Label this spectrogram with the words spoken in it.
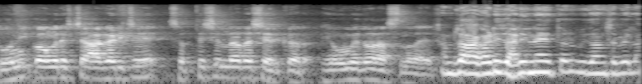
दोन्ही काँग्रेसच्या आघाडीचे सत्यशीलदादा शेरकर हे उमेदवार असणार आहेत. समजा आघाडी झाली नाही तर विधानसभेला?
